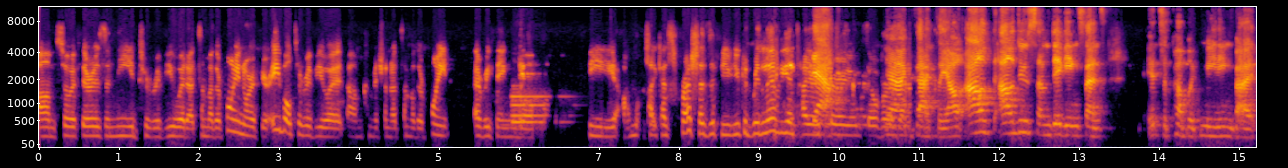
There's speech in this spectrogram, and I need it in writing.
Um, so if there is a need to review it at some other point, or if you're able to review it, um, Commissioner, at some other point, everything will be almost like as fresh as if you, you could relive the entire Yeah. experience over Yeah, again. exactly. I'll, I'll, I'll do some digging since it's a public meeting, but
